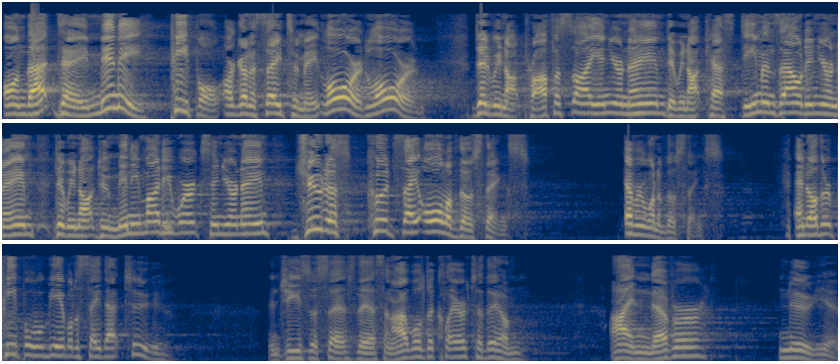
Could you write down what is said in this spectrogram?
On that day, many people are going to say to me, Lord, Lord, did we not prophesy in your name? Did we not cast demons out in your name? Did we not do many mighty works in your name? Judas could say all of those things. Every one of those things. And other people will be able to say that too. And Jesus says this, and I will declare to them, I never knew you.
